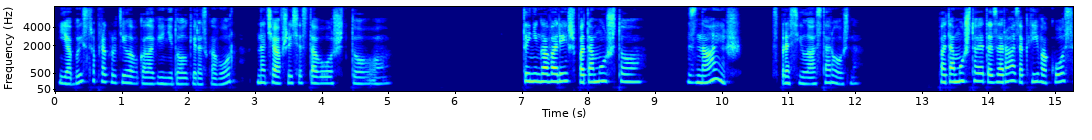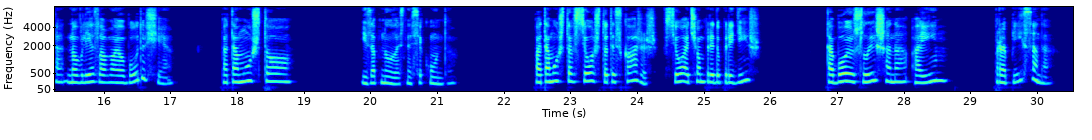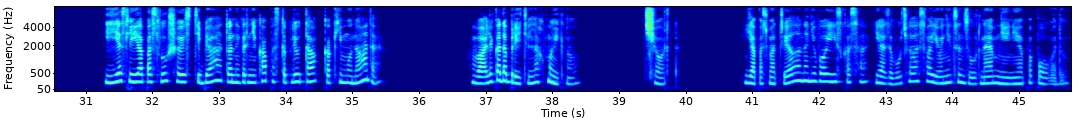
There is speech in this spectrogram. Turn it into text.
Я быстро прокрутила в голове недолгий разговор, начавшийся с того, что... «Ты не говоришь, потому что... знаешь?» — спросила осторожно. Потому что эта зараза криво-косо, но влезла в мое будущее? Потому что... И запнулась на секунду. Потому что все, что ты скажешь, все, о чем предупредишь, тобой услышано, а им прописано? И если я послушаюсь тебя, то наверняка поступлю так, как ему надо? Валик одобрительно хмыкнул. Черт, я посмотрела на него искоса и озвучила свое нецензурное мнение по поводу.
